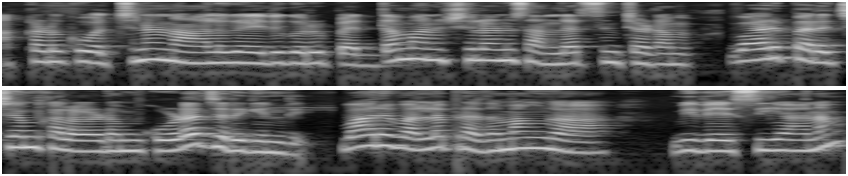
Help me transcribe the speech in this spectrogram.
అక్కడకు వచ్చిన నాలుగైదుగురు పెద్ద మనుషులను సందర్శించడం వారి పరిచయం కలగడం కూడా జరిగింది. వారి వల్ల ప్రథమంగా విదేశీయానం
